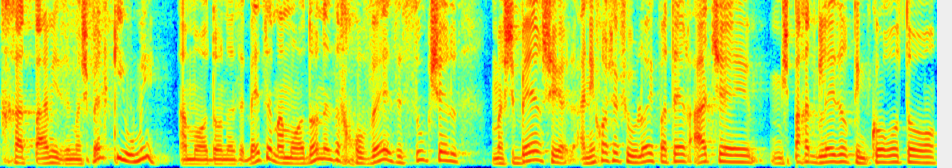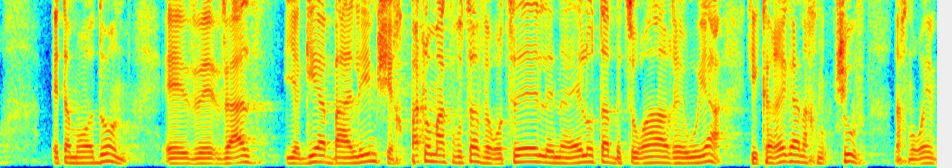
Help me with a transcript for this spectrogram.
חד פעמי, זה משבר קיומי, המועדון הזה. בעצם המועדון הזה חווה איזה סוג של משבר שאני חושב שהוא לא ייפתר עד שמשפחת גלייזר תמכור אותו, את המועדון. אה, ואז יגיע בעלים שאכפת לו מהקבוצה ורוצה לנהל אותה בצורה ראויה. כי כרגע אנחנו, שוב, אנחנו רואים,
